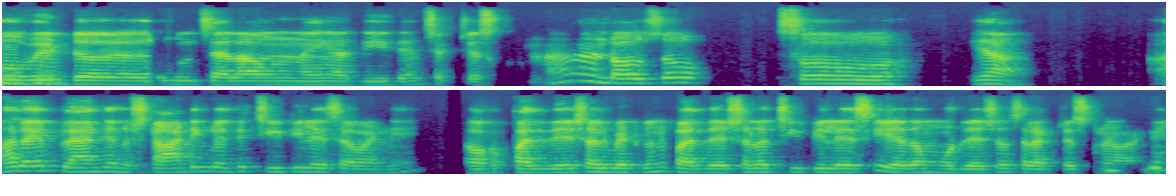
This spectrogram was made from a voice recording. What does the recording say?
covid rules ఎలా ఉన్నాయి అది ఇది అని చెక్ చేసుకున్నా. అండ్ ఆల్సో సో యా అలా ప్లాన్ చేయను. స్టార్టింగ్లో అయితే చీటీలు వేసేవాడిని. ఒక పది దేశాలు పెట్టుకుని పది దేశాల్లో చీటీలు వేసి ఏదో మూడు దేశాలు సెలెక్ట్ చేసుకునేవాడిని.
